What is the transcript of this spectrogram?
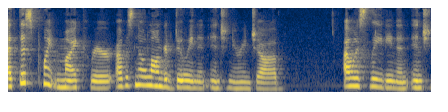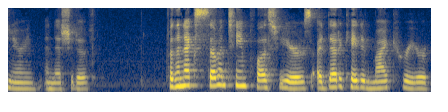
At this point in my career, I was no longer doing an engineering job. I was leading an engineering initiative. For the next 17 plus years, I dedicated my career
